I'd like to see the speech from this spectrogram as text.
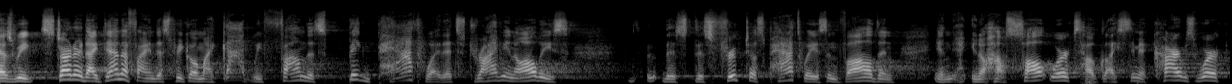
as we started identifying this, we go, my God, we found this big pathway that's driving all these, this, this fructose pathway is involved in, in you know, how salt works, how glycemic carbs work,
